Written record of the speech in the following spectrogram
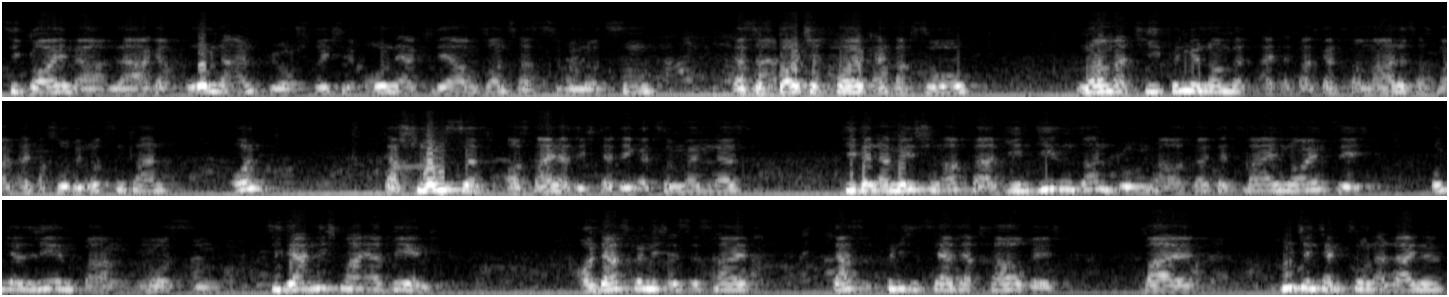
Zigeunerlager ohne Anführungsstriche, ohne Erklärung, sonst was zu benutzen, dass das deutsche Volk einfach so normativ hingenommen wird als etwas ganz Normales, was man einfach so benutzen kann. Und das Schlimmste aus meiner Sicht der Dinge zumindest, die vietnamesischen Opfer, die in diesem Sonnenblumenhaus 1992 um ihr Leben bangen mussten, sie werden nicht mal erwähnt. Und das finde ich, ist, ist halt, das finde ich ist sehr, sehr traurig, weil gute Intentionen alleine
